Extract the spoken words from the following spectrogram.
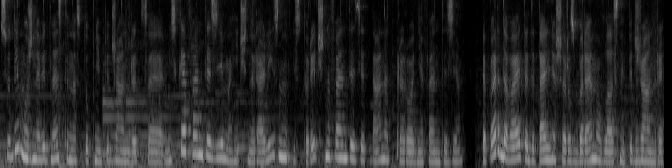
Сюди можна віднести наступні піджанри: це міське фентезі, магічний реалізм, історичне фентезі та надприроднє фентезі. Тепер давайте детальніше розберемо власне піджанри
